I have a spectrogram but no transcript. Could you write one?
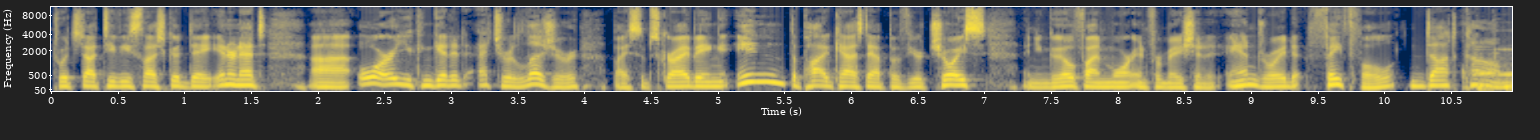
twitch.tv slash good day internet, uh, or you can get it at your leisure by subscribing in the podcast app of your choice. And you can go find more information at androidfaithful.com.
